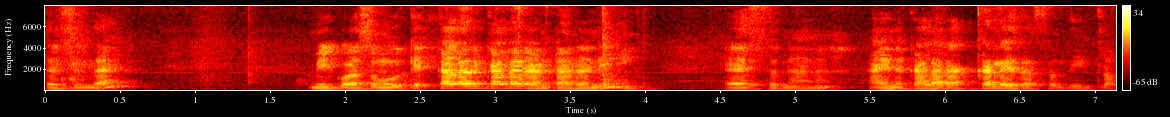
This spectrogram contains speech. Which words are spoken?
తెలిసిందా? మీకోసం ఊరికే కలర్ కలర్ అంటారని వేస్తున్నాను. ఆయన కలర్ అక్కర్లేదు అసలు దీంట్లో.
